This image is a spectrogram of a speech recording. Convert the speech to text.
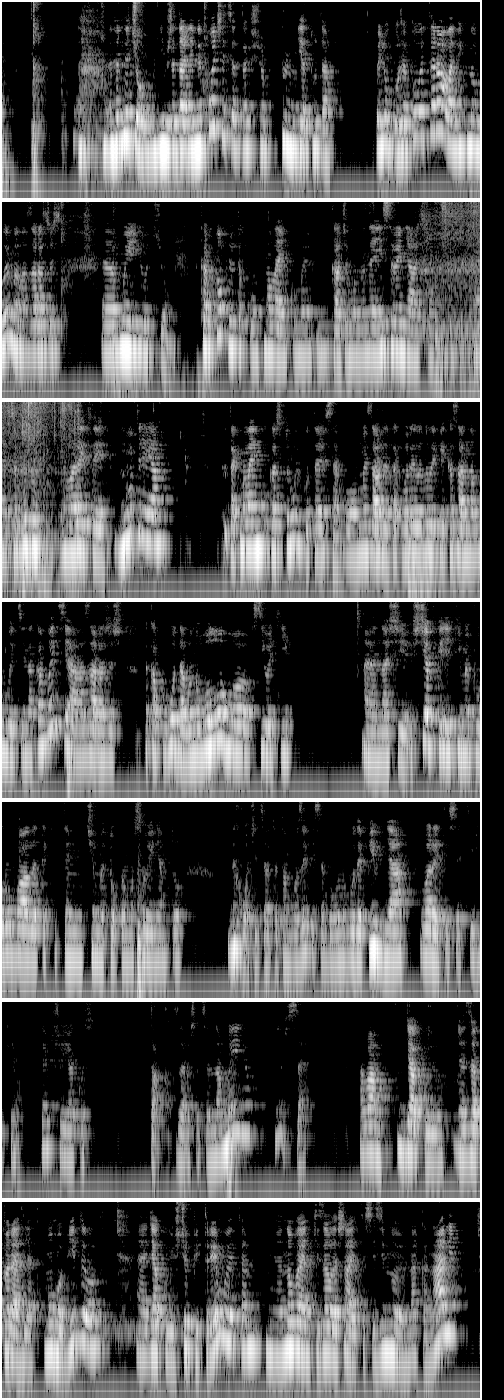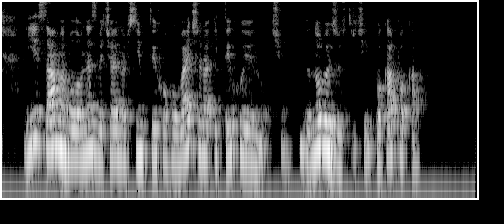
Нічого мені вже далі не хочеться, так що я тут пилюку вже повитирала, вікно вимила. Зараз ось мию цю картоплю таку маленьку, ми кажемо на неї свиняча. Е, Це буду варити нутрія. Ну, так, маленьку каструльку та і все. Бо ми завжди так варили великий казан на вулиці на кабиці, а зараз же ж така погода, воно волого, всі оті е, наші щепки, які ми порубали, такі тим, чим ми топимо свиням, то не хочеться то там возитися, бо воно буде півдня варитися тільки. Так що якось так, зараз оце намию і все. А вам дякую за перегляд мого відео. Е, Дякую, що підтримуєте. Е, Новенькі залишайтеся зі мною на каналі. І саме головне, звичайно, всім тихого вечора і тихої ночі. До нових зустрічей. Пока-пока.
